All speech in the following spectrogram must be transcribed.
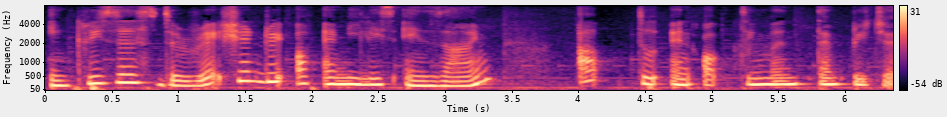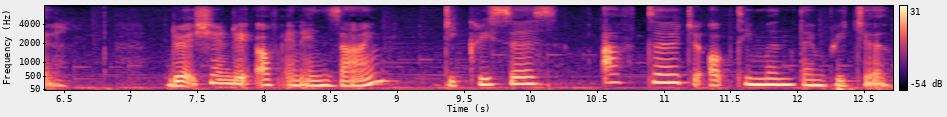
increases the reaction rate of amylase enzyme up to an optimum temperature. The reaction rate of an enzyme decreases after the optimum temperature.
